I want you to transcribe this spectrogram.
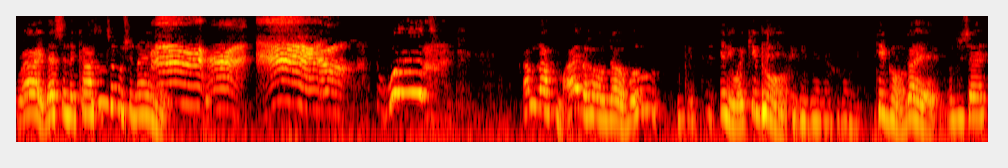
Right, that's in the Constitution, ain't it? I'm not from Idaho though, but who? Anyway, keep going. keep going. Go ahead. What'd you say?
